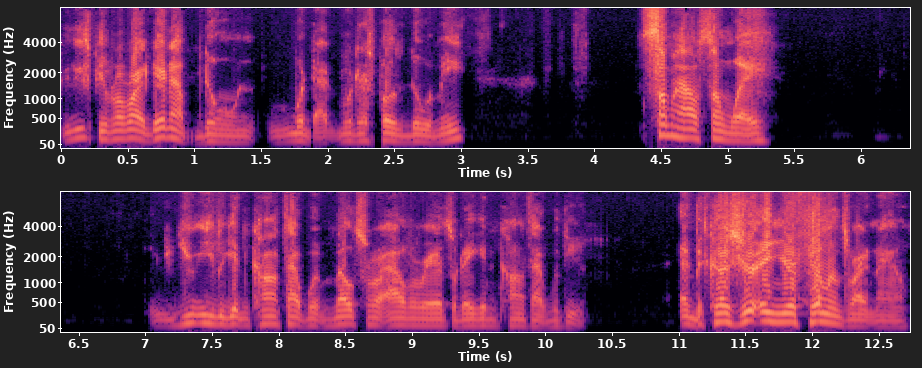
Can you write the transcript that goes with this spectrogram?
These people are right. They're not doing what that what they're supposed to do with me. Somehow, some way, you either get in contact with Meltzer or Alvarez, or they get in contact with you. And because you're in your feelings right now,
